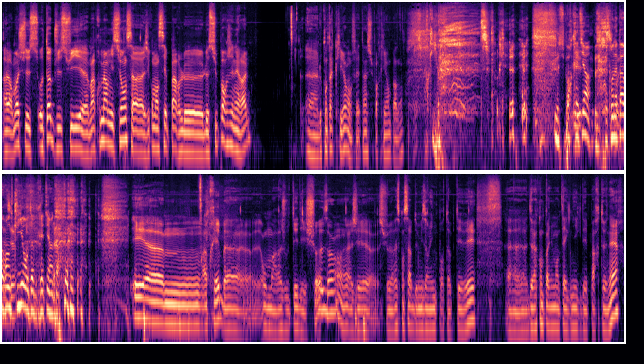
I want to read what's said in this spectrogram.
Alors moi, je au top, je suis. Euh, ma première mission, ça, j'ai commencé par le, support général, euh, le contact client en fait, hein, support client, pardon. Support client. le support chrétien, parce qu'on n'a pas vraiment de client au top chrétien. Et euh, après, bah, on m'a rajouté des choses. Hein. je suis responsable de mise en ligne pour Top TV, de l'accompagnement technique des partenaires,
